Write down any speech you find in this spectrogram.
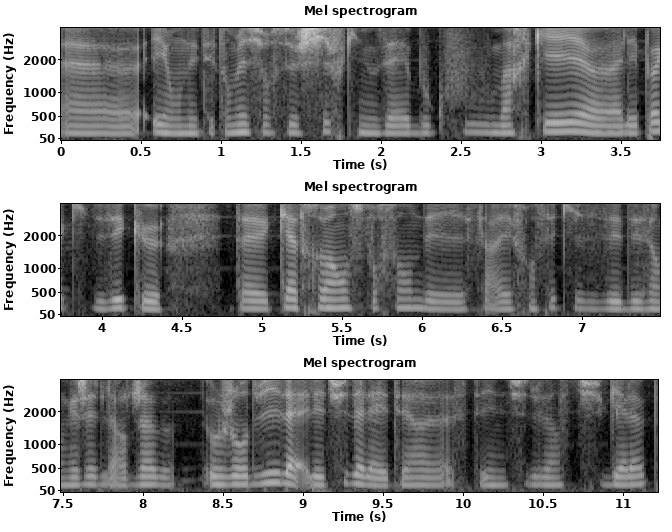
Euh, et on était tombé sur ce chiffre qui nous avait beaucoup marqué euh, à l'époque, qui disait que tu avais 91% des salariés français qui se désengagés de leur job. Aujourd'hui, l'étude, elle a été, euh, c'était une étude de l'Institut Gallup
